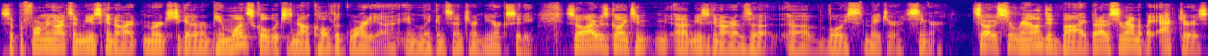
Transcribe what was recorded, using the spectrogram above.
So performing arts and music and art merged together and became one school, which is now called LaGuardia in Lincoln Center in New York City. So I was going to uh, music and art. I was a, a voice major, singer. So I was surrounded by, but I was surrounded by actors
